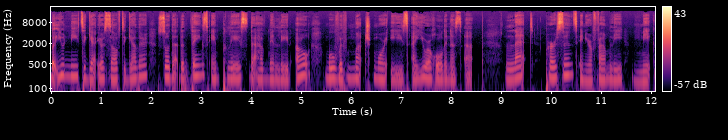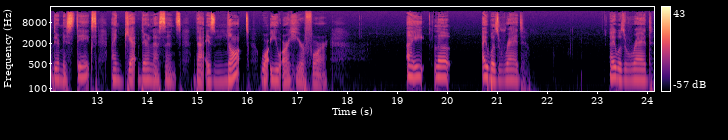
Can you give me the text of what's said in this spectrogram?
but you need to get yourself together so that the things in place that have been laid out move with much more ease and you are holding us up. Let persons in your family make their mistakes and get their lessons. That is not what you are here for. I love I was read. I was read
